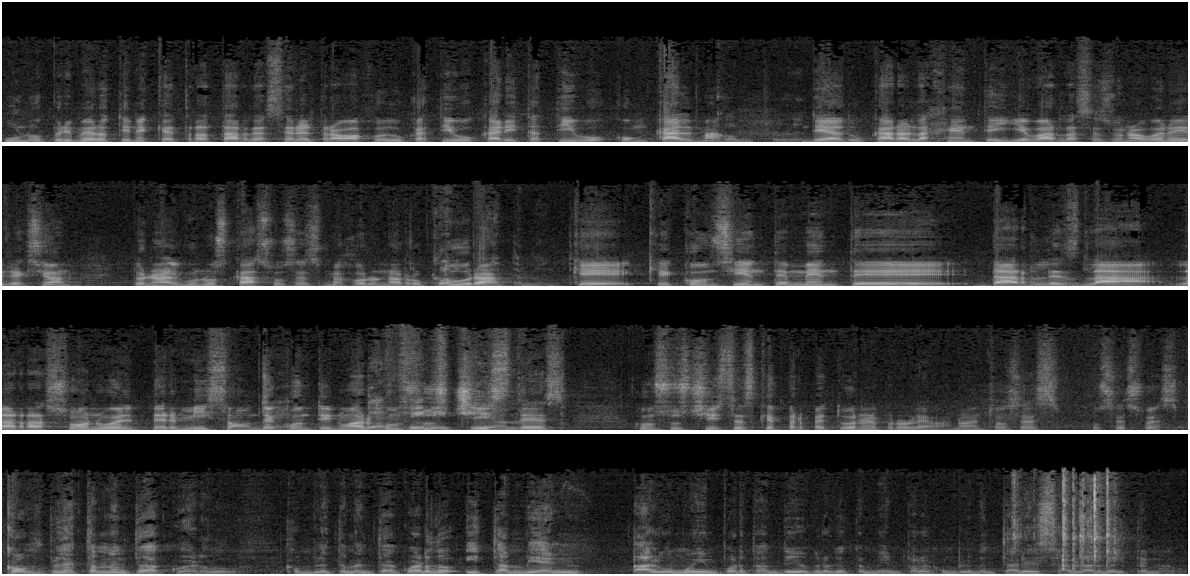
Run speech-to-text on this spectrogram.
Uno primero tiene que tratar de hacer el trabajo educativo caritativo con calma, de educar a la gente y llevarlas hacia una buena dirección, pero en algunos casos es mejor una ruptura que, que conscientemente darles la, la razón o el permiso de Sí, continuar con sus chistes, con sus chistes que perpetúan el problema, ¿no? Entonces, pues eso es. Completamente de acuerdo, completamente de acuerdo. Y también algo muy importante, yo creo que también para complementar es hablar del tema. güey.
